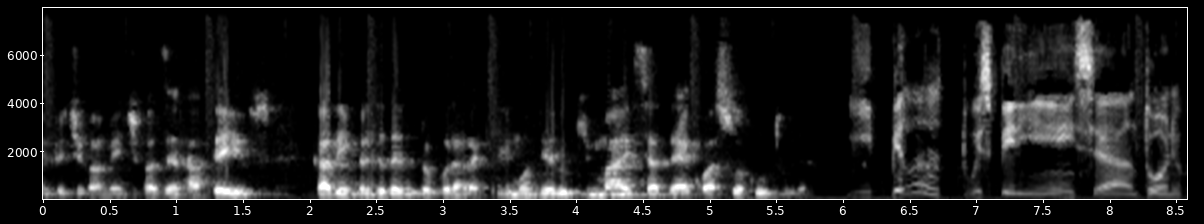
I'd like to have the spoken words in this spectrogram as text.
efetivamente fazer rateios, cada empresa deve procurar aquele modelo que mais se adequa à sua cultura. E pela tua experiência, Antônio,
